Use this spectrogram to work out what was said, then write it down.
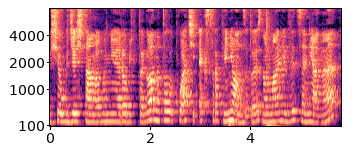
się gdzieś tam albo nie robić tego, no to płaci ekstra pieniądze. To jest normalnie wyceniane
